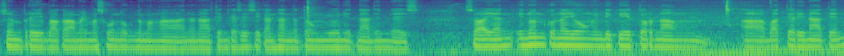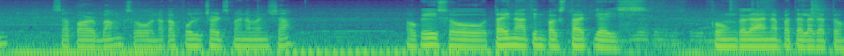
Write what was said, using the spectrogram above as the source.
syempre baka may masunog na mga ano natin kasi second hand na tong unit natin guys. So ayan, inon ko na yung indicator ng ah, battery natin sa power bank. So naka full charge pa naman siya. Okay, so try natin pag start guys. Kung gagana pa talaga to.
